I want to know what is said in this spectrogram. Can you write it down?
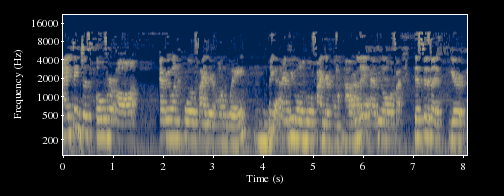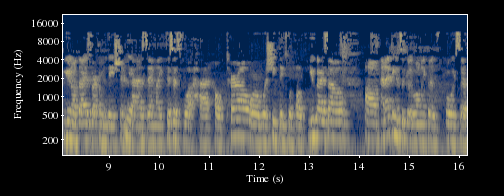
I think just overall, everyone will find their own way. Like Yeah. everyone will find their own outlet. Everyone will find. This is like your, you know, Di's recommendation Yeah. as in like this is what had helped her out or what she thinks will help you guys out. Um, and I think it's a good one because I always said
